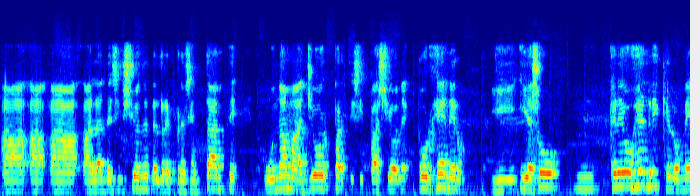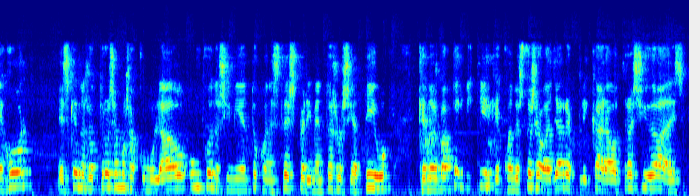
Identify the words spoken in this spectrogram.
a, las decisiones del representante, una mayor participación por género. Y, y, eso mm, creo, Henry, que lo mejor es que nosotros hemos acumulado un conocimiento con este experimento asociativo que nos va a permitir que cuando esto se vaya a replicar a otras ciudades,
